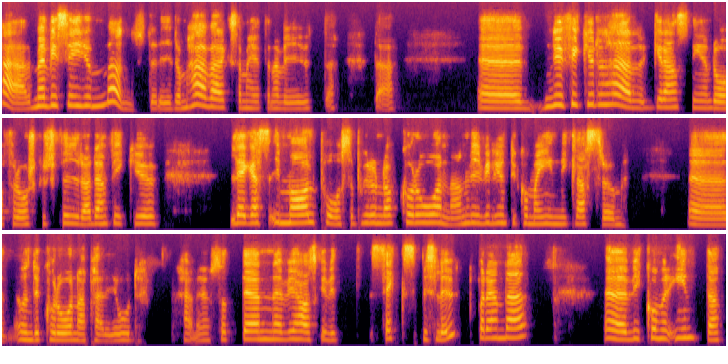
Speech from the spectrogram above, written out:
här, men vi ser ju mönster i de här verksamheterna vi är ute där. Eh, nu fick ju den här granskningen då för årskurs 4, den fick ju läggas i malpåse på grund av coronan. Vi vill ju inte komma in i klassrum eh, under coronaperiod här nu. Så den, eh, vi har skrivit sex beslut på den där. Eh, vi kommer inte att,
